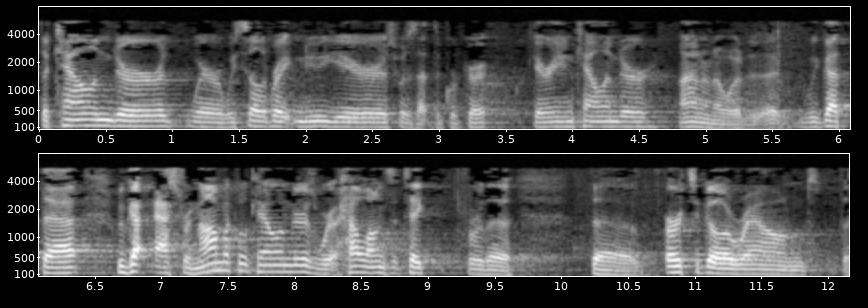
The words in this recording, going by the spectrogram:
the calendar where we celebrate New Year's. What is that? The Gregorian calendar? I don't know what. Is. We've got that. We've got astronomical calendars where how long does it take for the the Earth to go around the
